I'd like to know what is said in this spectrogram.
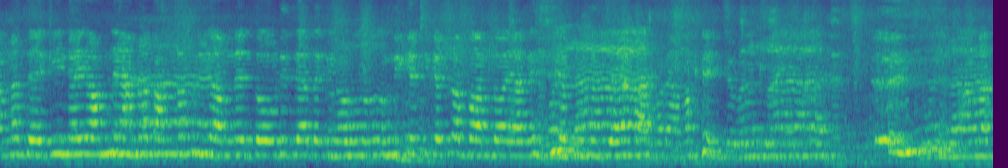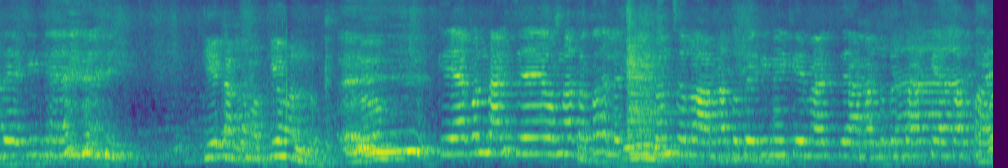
আমার দেখো নাই আমরা বাচ্চা তুলি দৌড়ি যা দেখি সব বন্ধ হয়ে যায়, তারপরে আমাকে কে কাকা কে মারলো কে এখন মারছে তো তিনজন আমরা তো দেখি নাই কে মারছে আমার তো যা কে সব পায়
